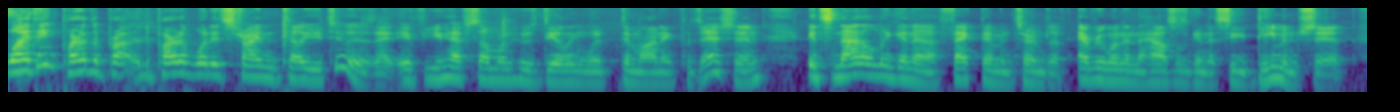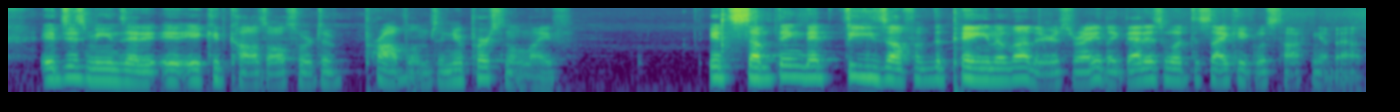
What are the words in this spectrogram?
Well, I think part of the pro- part of what it's trying to tell you too is that if you have someone who's dealing with demonic possession, it's not only going to affect them in terms of everyone in the house is going to see demon shit. It just means that it, it, could cause all sorts of problems in your personal life. It's something that feeds off of the pain of others, right? Like that is what the psychic was talking about.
